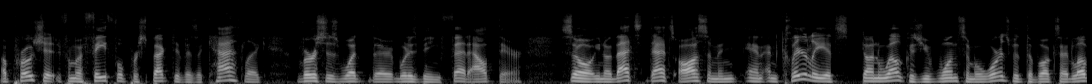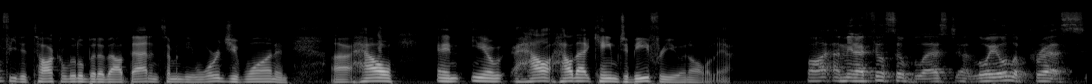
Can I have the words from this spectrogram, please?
approach it from a faithful perspective as a Catholic versus what the what is being fed out there. So you know that's that's awesome and and, and clearly it's done well because you've won some awards with the books. I'd love for you to talk a little bit about that and some of the awards you've won and uh, how and you know how how that came to be for you and all of that. Well, I mean, I feel so blessed. Uh, Loyola Press,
